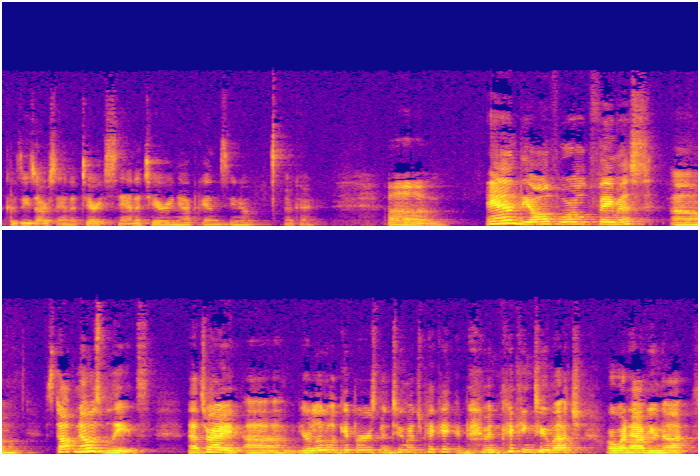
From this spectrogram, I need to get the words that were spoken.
because these are sanitary sanitary napkins. You know, okay. Um, and the all world famous um, stop nosebleeds. That's right. Um, your little gipper's been too much picking, been picking too much, or what have you not.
